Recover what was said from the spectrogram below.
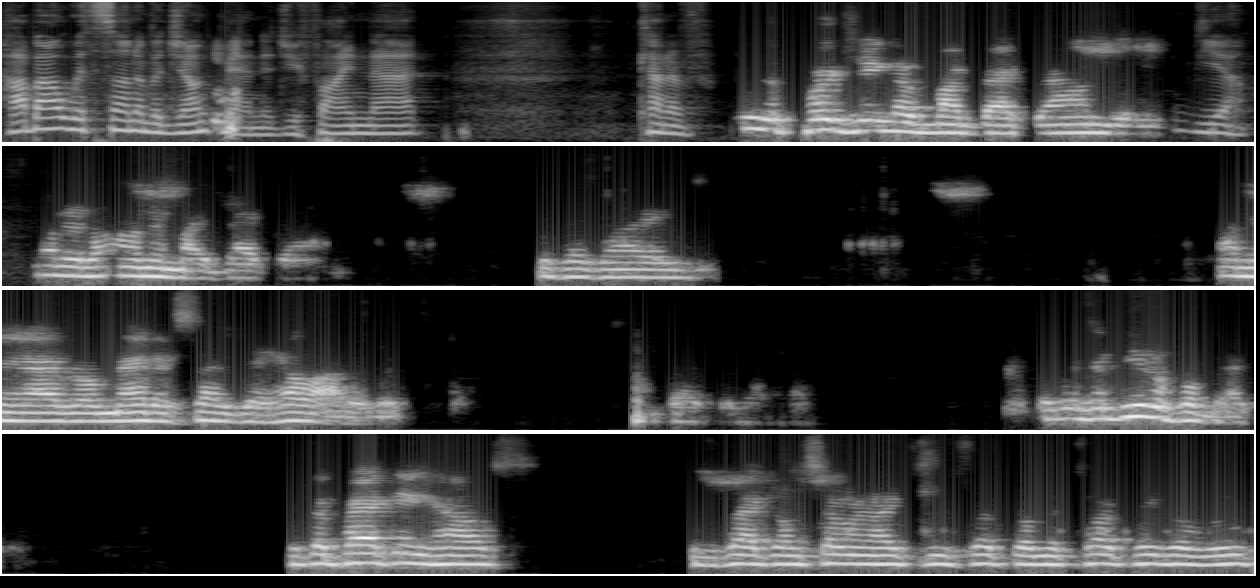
How about with Son of a Junkman? Did you find that kind of The purging of my background and yeah? wanted to honor my background because I, I mean, I romanticized the hell out of it. Uh, It was a beautiful background. With the packing house, in fact, on summer nights, we slept on the tar paper roof.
